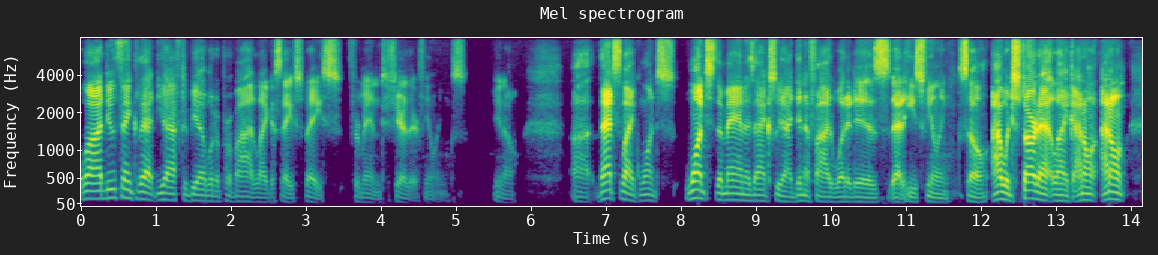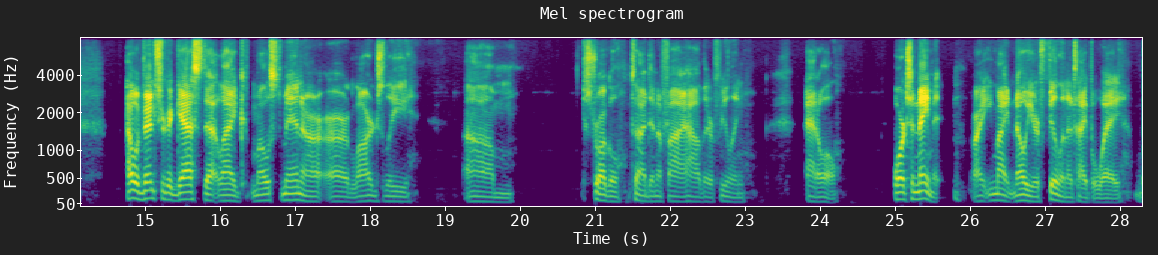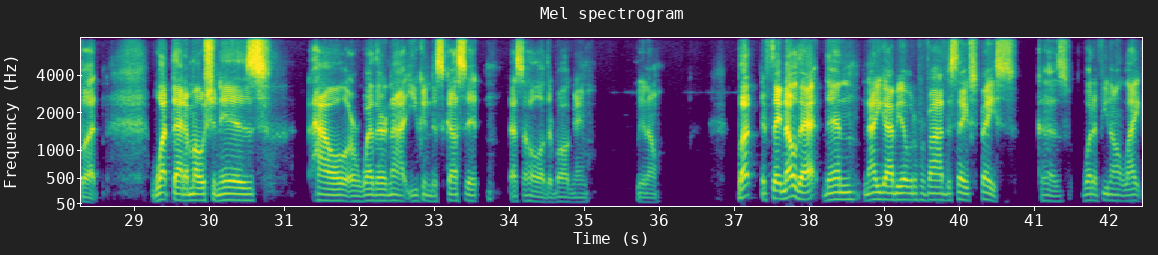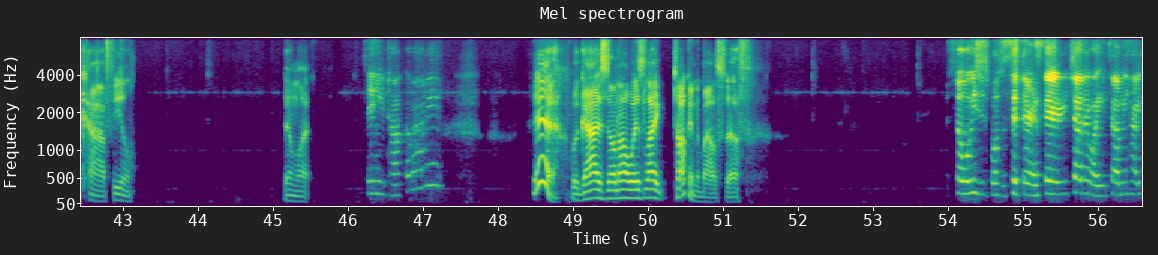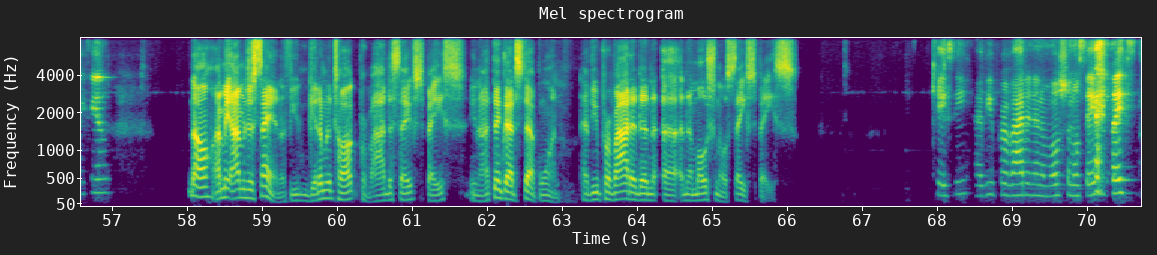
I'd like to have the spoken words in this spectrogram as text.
well, I do think that you have to be able to provide like a safe space for men to share their feelings. You know, uh, that's like once once the man has actually identified what it is that he's feeling. So I would start at like I don't I don't I would venture to guess that like most men are are largely um struggle to identify how they're feeling at all or to name it right? You might know you're feeling a type of way but what that emotion is how or whether or not you can discuss it that's a whole other ballgame, you know? But if they know that then now you got to be able to provide the safe space because what if you don't like how i feel? Then what? Didn't you talk about it? yeah but guys don't always like talking about stuff So we just supposed to sit there and stare at each other while you tell me how you feel? No, I mean, I'm just saying, if you can get them to talk, provide the safe space. You know, I think that's step one. Have you provided an uh, an emotional safe space? Casey, have you provided an emotional safe space?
